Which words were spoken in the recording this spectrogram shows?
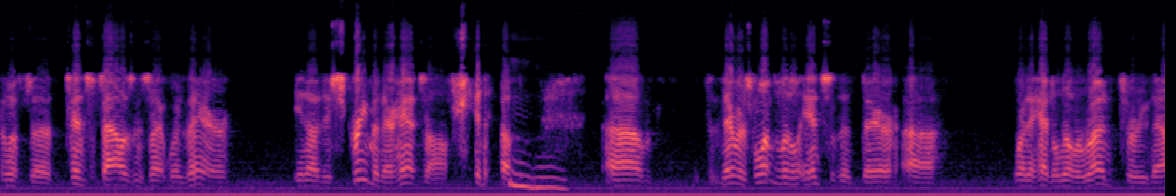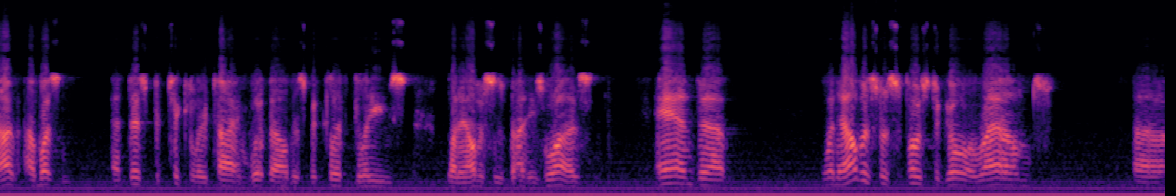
with the tens of thousands that were there, you know, just screaming their heads off. You know, Mm-hmm. um, there was one little incident there uh, where they had a little run through. Now, I, I wasn't at this particular time with Elvis, but Cliff Gleaves, one of Elvis's buddies, was. And uh, when Elvis was supposed to go around uh,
